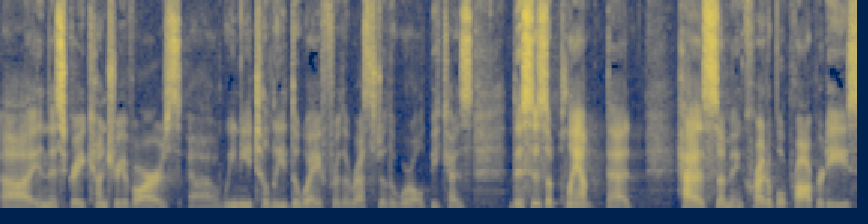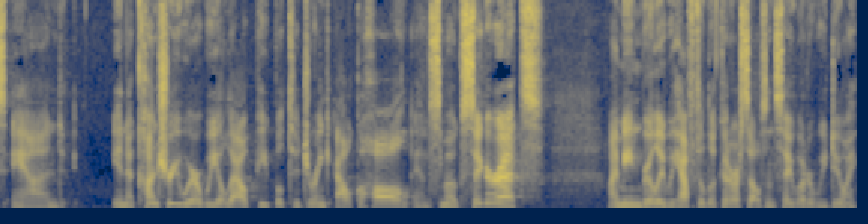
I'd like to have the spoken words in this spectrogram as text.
uh, in this great country of ours, uh, we need to lead the way for the rest of the world because this is a plant that has some incredible properties. And in a country where we allow people to drink alcohol and smoke cigarettes, I mean, really, we have to look at ourselves and say, what are we doing?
